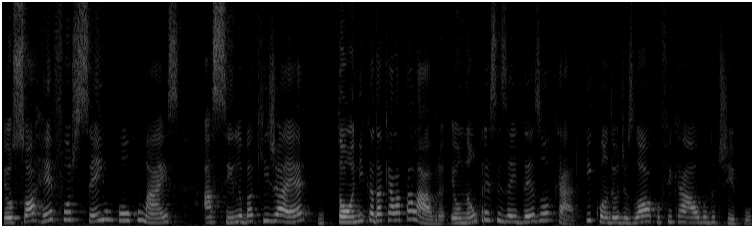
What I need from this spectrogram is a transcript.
eu só reforcei um pouco mais a sílaba que já é tônica daquela palavra. Eu não precisei deslocar. E quando eu desloco, fica algo do tipo:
